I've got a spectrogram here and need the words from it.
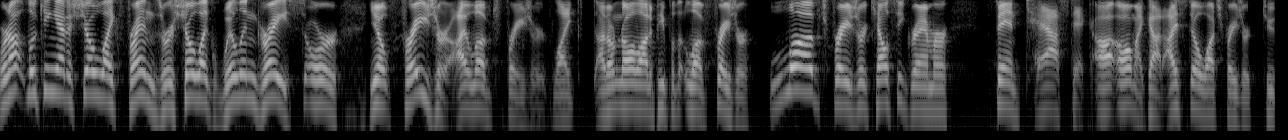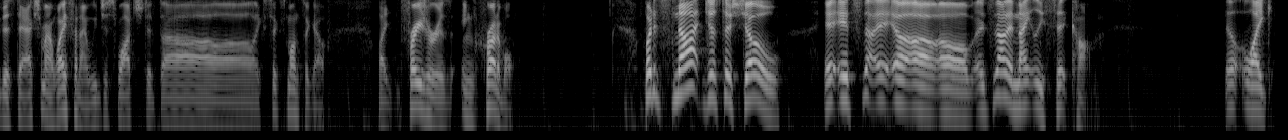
We're not looking at a show like Friends or a show like Will and Grace or you know, Frasier. I loved Frasier. Like, I don't know a lot of people that love Frasier. Loved Frasier. Kelsey Grammer, fantastic. Uh, oh my God, I still watch Frasier to this day. Actually, my wife and I, we just watched it uh, like six months ago. Like, Frasier is incredible. But it's not just a show. it's. Uh, uh, uh, it's not a nightly sitcom. Like,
